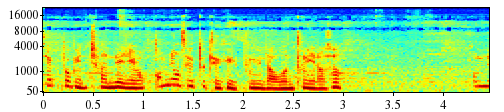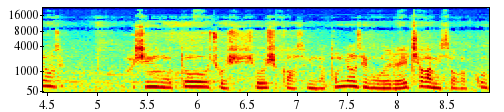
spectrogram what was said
흰색도 괜찮은데 이제 뭐 검정색도 되게 예쁩니다. 원톤이라서. 검정색 하시는 것도 좋, 좋으실 것 같습니다. 검정색은 오히려 일체감 있어갖고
